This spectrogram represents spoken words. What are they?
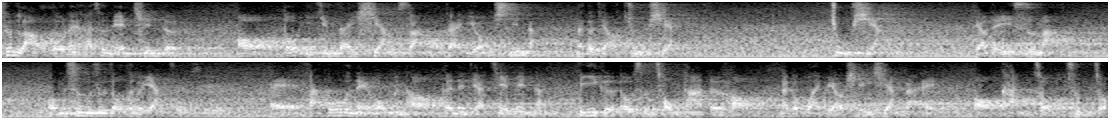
是老的呢，还是年轻的？哦，都已经在向上哦，在用心了。那个叫住相，住相，了解意思吗？我们是不是都这个样子？是。哎，大部分呢，我们哈跟人家见面呢，第一个都是从他的哈那个外表形象来哦看重注重。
